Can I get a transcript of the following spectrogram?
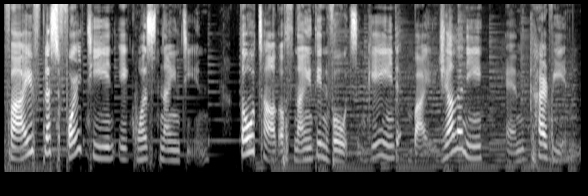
5 plus 14 equals 19. Total of 19 votes gained by Jelani and Karine.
